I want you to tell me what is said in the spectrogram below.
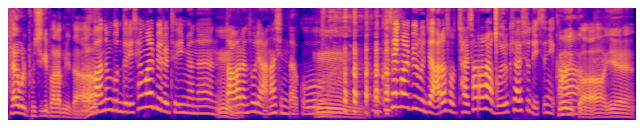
타협을 보시기 바랍니다. 네, 많은 분들이 생활비를 드리면은 음. 나가란 소리 안 하신다고. 음, 그 생활비로 이제 알아서 잘 살아라 뭐 이렇게 할 수도 있으니까. 그러니까, 예.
